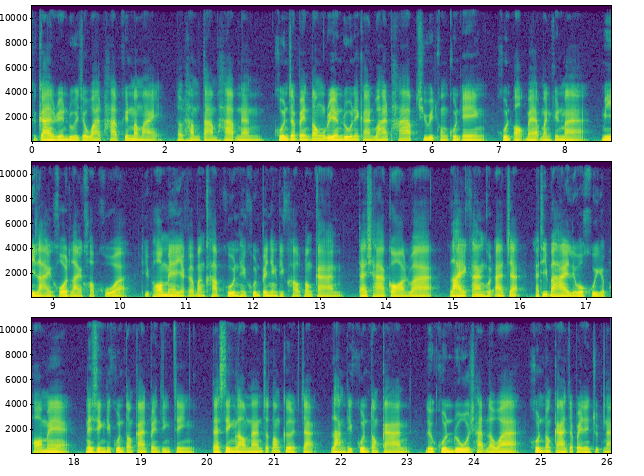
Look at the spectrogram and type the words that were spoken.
คือการเรียนรู้ที่จะวาดภาพขึ้นมาใหม่ แล้วทำตามภาพนั้น คุณจะเป็นต้องเรียนรู้ในการวาดภาพชีวิตของคุณเอง คุณออกแบบมันขึ้นมา มีหลายคนหลายครอบครัว ที่พ่อแม่อยากจะบังคับคุณให้คุณเป็นอย่างที่เขาต้องการ แต่ช้าก่อนว่า หลายครั้งคุณอาจจะอธิบายหรือว่าคุยกับพ่อแม่ ในสิ่งที่คุณต้องการเป็นจริง ๆ แต่สิ่งเหล่านั้นจะต้องเกิดจากหลังที่คุณต้องการ หรือคุณรู้ชัดแล้วว่า คุณต้องการจะไปในจุดไหน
